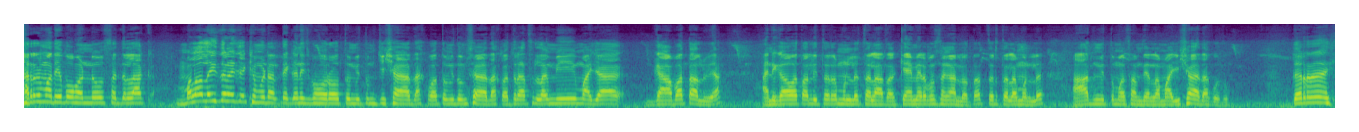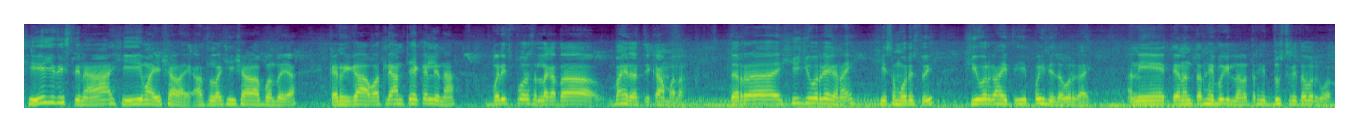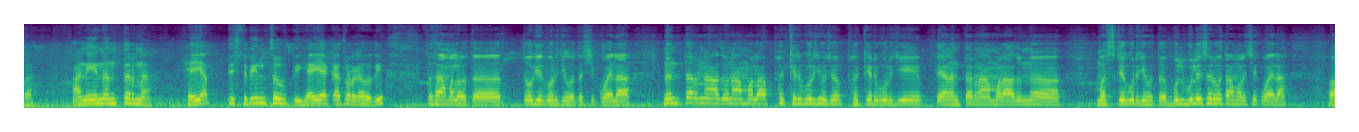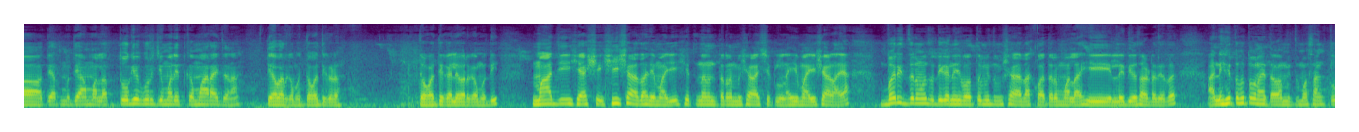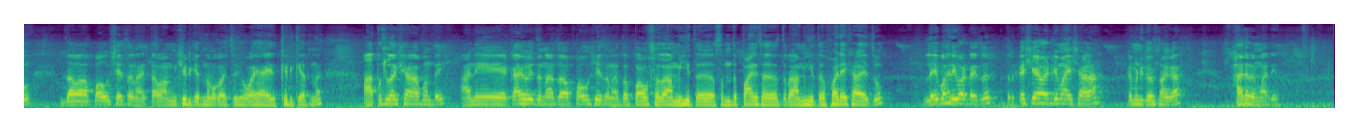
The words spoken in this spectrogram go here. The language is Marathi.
हरमध्ये भावांनो सध्याला मला लई जणांच्या खेळ आले ते गणेश भाऊराव तुम्ही तुमची शाळा दाखवा तुम्ही तुमची शाळा दाखवा. तर आता मी माझ्या गावात आलो या आणि गावात आलो तर म्हणलं चला आता कॅमेरा पण सांगितला होता. तर त्याला म्हणलं आज मी तुम्हाला समजायला माझी शाळा दाखवतो. तर हे जी दिसते ना ही माझी शाळा आहे. असला ही शाळा बंद आहे. या. कारण की गावातल्या आमच्या इकडले ना बरीच पोरं सल्ला आता बाहेर जाते कामाला. तर ही जी वर्ग आहे का नाही ही समोर दिसतोय. ही वर्ग आहे ती ही पहिलीचा वर्ग आहे. आणि त्यानंतर हे बघितलं ना तर हे दुसरीचा वर्ग होता. आणि नंतर ना ह्या या तिसरी आणि चौथी ह्या एकाच वर्गात होती. तसं आम्हाला होतं तोगे गुरुजी होतं शिकवायला. नंतर ना अजून आम्हाला फकीर गुरुजी होतं. फकीर गुरुजी त्यानंतर ना आम्हाला अजून मस्के गुरुजी होतं. बुलबुले सर होतं आम्हाला शिकवायला. त्यातमध्ये आम्हाला तोगे गुरुजी मला इतकं मारायचं ना त्या वर्गामध्ये तेव्हा तिकडं. तेव्हा तिकडल्या वर्गामध्ये माझी ह्या शि- ही शाळा झाली माझी. हित नंतर मी शाळा शिकलो नाही. ही माझी शाळा आहे बरीच जण म्हणत होती गणेश भाऊ तुम्ही तुमची शाळा दाखवा तर मला ही लय दिवस आठवत येतं. आणि हिथं होतो नाही तेव्हा मी तुम्हाला सांगतो. जेव्हा पाऊस नाही तेव्हा आम्ही खिडक्यातनं बघायचो हेव्हा ह्या खिडक्यातनं. आताच शाळा बंद आहे. आणि काय व्हायचं ना जेव्हा पाऊस यायचा ना तर पावसात आम्ही इथं समजा पाणी साजायचं तर आम्ही इथं फळे खेळायचो. लय भारी वाटायचं. तर कशी वाटली माझी शाळा? कमेंट करून सांगा. हर हर महादेव.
